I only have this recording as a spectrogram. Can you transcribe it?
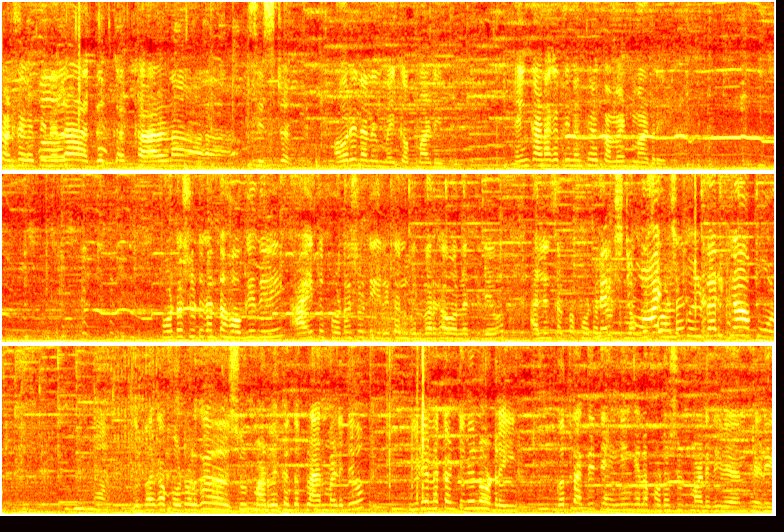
ಕಾಣಿಸಕತ್ತೀನಲ್ಲ ಅದಕ್ಕೆ ಕಾರಣ ಸಿಸ್ಟರ್ ಅವರೇ ನನಗೆ ಮೇಕಪ್ ಮಾಡಿದ್ರು ಹೆಂಗೆ ಕಾಣಕತ್ತೀನಿ ಅಂತ ಹೇಳಿ ಕಮೆಂಟ್ ಮಾಡಿರಿ. ಫೋಟೋ ಶೂಟಿಗೆ ಅಂತ ಹೋಗಿದ್ವಿ. ಆಯಿತು ಫೋಟೋಶೂಟ್ ಈ ರಿಟರ್ನ್ ಗುಲ್ಬರ್ಗ ಹೊಲತ್ತಿದ್ದೆವು ಅಲ್ಲಿಂದ ಸ್ವಲ್ಪ photo Gulbarga photo Gulbarga photo ಒಳಗೆ ಶೂಟ್ ಮಾಡ್ಬೇಕಂತ ಪ್ಲಾನ್ ಮಾಡಿದ್ದೆವು ವಿಡಿಯೋನ ಕಂಟಿನ್ಯೂ ನೋಡ್ರಿ. ಗೊತ್ತಾಗ್ತೈತಿ ಹೆಂಗೆ ಹೆಂಗೆಲ್ಲ ಫೋಟೋ ಶೂಟ್ ಮಾಡಿದೀವಿ ಅಂತ ಹೇಳಿ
